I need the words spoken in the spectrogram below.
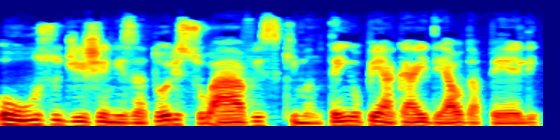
o uso de higienizadores suaves que mantêm o pH ideal da pele,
